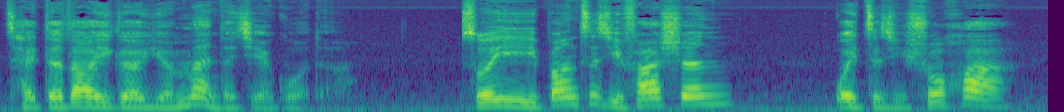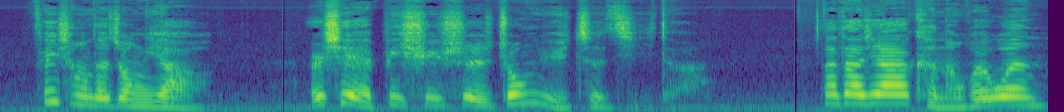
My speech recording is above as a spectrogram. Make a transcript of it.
才得到一个圆满的结果的。所以，帮自己发声，为自己说话，非常的重要，而且必须是忠于自己的。那大家可能会问，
